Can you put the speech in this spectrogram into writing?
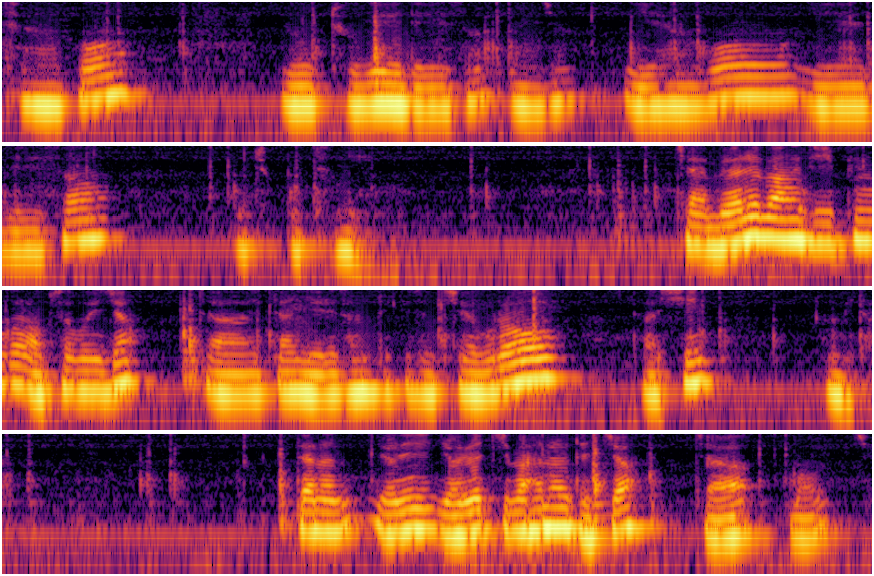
Z하고 요 두 개에 대해서 아니죠? 얘하고 얘에 대해서 이쪽 버튼이 자 면의 방향 뒤집힌 건 없어 보이죠? 자 일단 얘를 선택해서 지역으로 다시 합니다 일단은 열이, 열렸지만 하나 됐죠? 자 뭐 이제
